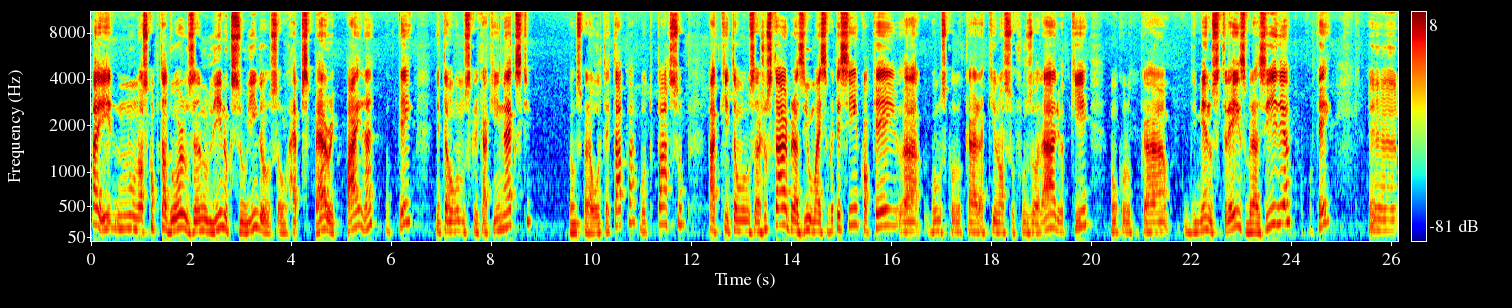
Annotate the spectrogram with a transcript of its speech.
aí no nosso computador usando Linux, Windows ou Raspberry Pi, né? ok? Então, vamos clicar aqui em Next, vamos para outra etapa, outro passo. Aqui, então, vamos ajustar, Brasil mais 55, ok. Ah, vamos colocar aqui o nosso fuso horário aqui, vamos colocar de menos 3, Brasília, ok? É,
